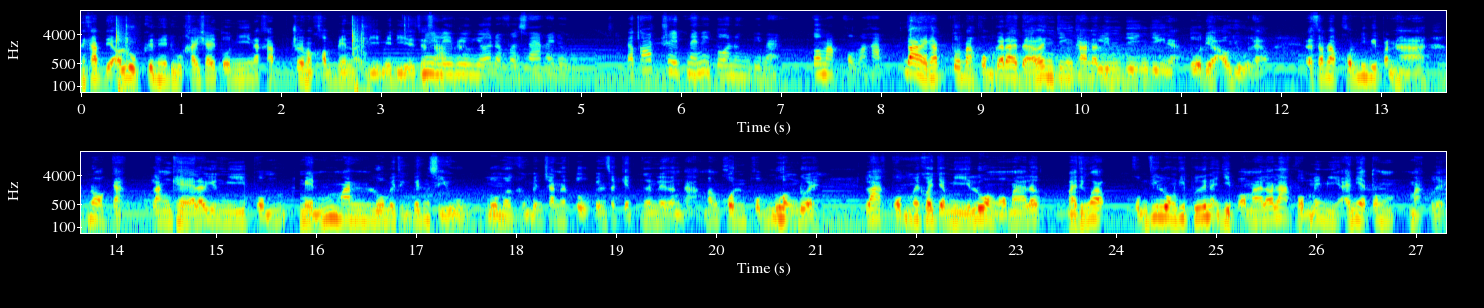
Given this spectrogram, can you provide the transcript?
นะครับเดี๋ยวเอารูปขึ้นให้ดูใครใช้ตัวนี้นะครับช่วยมาคอมเมนต์หน่อยดีไม่ดีจะมีทราบรีกัวิวนเยอะเดี๋ยวเฟิร์นแทรกให้ดู แล้วก็ทรีทเมนต์อีกตัวหนึ่งดีไหมตัวหมักผมอะครับได้ครับตัวหมักผมก็ได้แต่ว่าจริงๆทานาลินจริงๆเนี่ยตัวเดียวเอาอยู่แล้ว แต่สำหรับคนที่มีปัญหานอกจากรังแคแล้วยังมีผมเหม็นมันรวมไปถึงเป็นสิว รวมไปถึงเป็นชันตุเป็นสะเก็ดเงินอะไรต่างๆ บางคนผมร่วงด้วยรากผมไม่ค่อยจะมีร่วงออกมาแล้ว หมายถึงว่าผมที่ร่วงที่พื้นน่ะหยิบออกมาแล้วรากผมไม่มีไอเนี้ยต้องหมักเลย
